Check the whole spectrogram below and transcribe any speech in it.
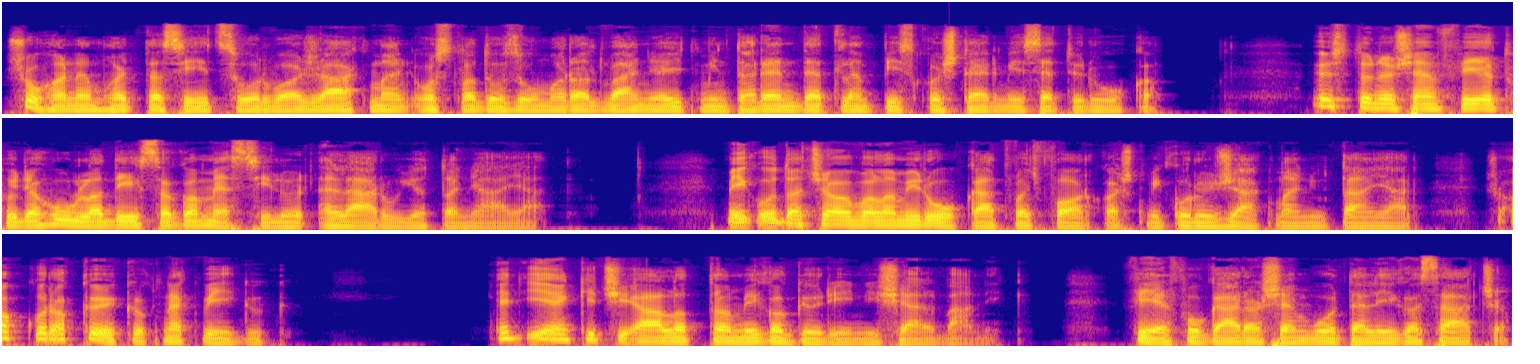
Soha nem hagyta szétszórva a zsákmány oszladozó maradványait, mint a rendetlen piszkos természetű róka. Ösztönösen félt, hogy a hulladékszaga messzilőn elárulja tanyáját. Még odacsal valami rókát vagy farkast, mikor ő zsákmány után jár, és akkor a kölyköknek végük. Egy ilyen kicsi állattal még a görény is elbánik. Félfogára sem volt elég a szárcsa,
